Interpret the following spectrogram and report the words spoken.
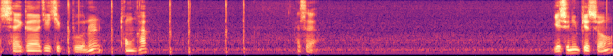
세 가지 직분을 통합했어요. 예수님께서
